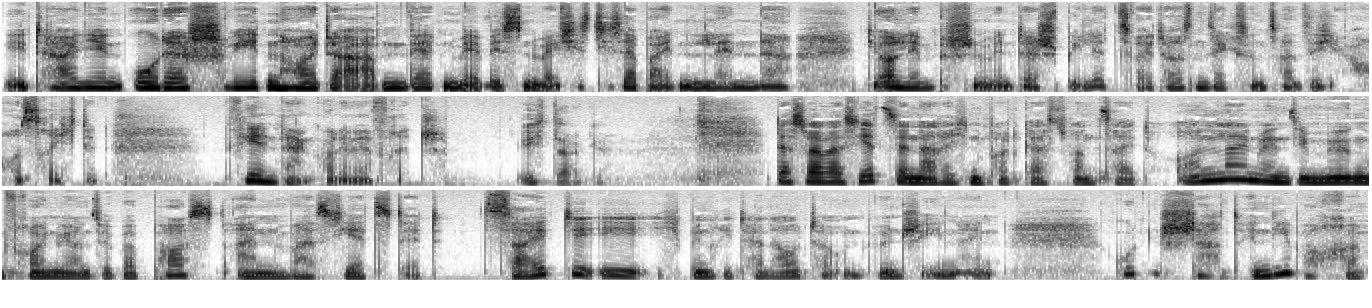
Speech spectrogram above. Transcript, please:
Italien oder Schweden heute Abend werden wir wissen, welches dieser beiden Länder die Olympischen Winterspiele 2026 ausrichtet. Vielen Dank, Oliver Fritsch. Ich danke. Das war Was Jetzt, der Nachrichtenpodcast von Zeit Online. Wenn Sie mögen, freuen wir uns über Post an wasjetzt.zeit.de. Ich bin Rita Lauter und wünsche Ihnen einen guten Start in die Woche.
